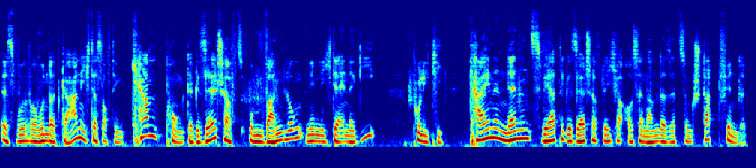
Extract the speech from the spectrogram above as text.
es verwundert gar nicht, dass auf den Kernpunkt der Gesellschaftsumwandlung, nämlich der Energiepolitik, keine nennenswerte gesellschaftliche Auseinandersetzung stattfindet.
